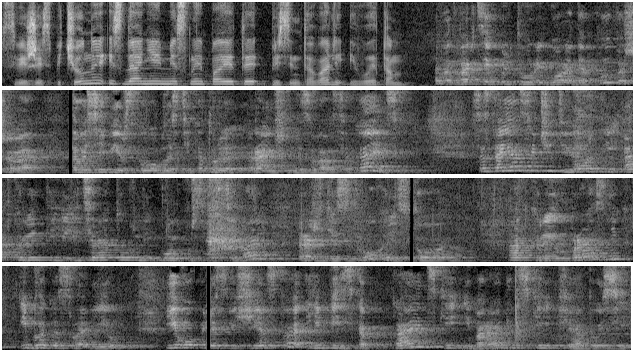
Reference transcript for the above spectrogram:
Свежеиспеченные издания местные поэты презентовали и в этом. Во Дворце культуры города Куйбышева Новосибирской области, который раньше назывался Каинск, состоялся четвертый открытый литературный конкурс-фестиваль «Рождество Христово». Открыл праздник и благословил его Преосвященство епископ Каинский и Барабинский Феодосий.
